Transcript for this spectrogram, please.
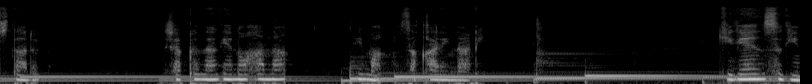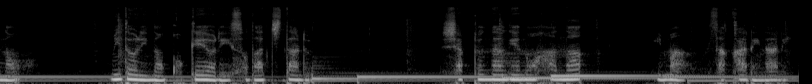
ちたる。尺投げの花今盛りなり。紀元杉の緑の苔より育ちたる。尺投げの花今盛りなり。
